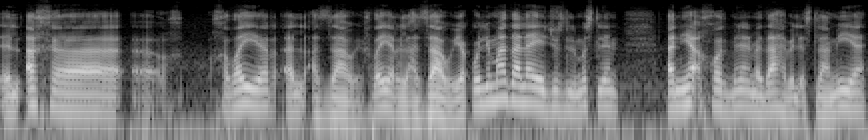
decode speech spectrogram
الأخ آه، خضير العزاوي خضير العزاوي يقول لماذا لا يجوز للمسلم أن يأخذ من المذاهب الإسلامية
